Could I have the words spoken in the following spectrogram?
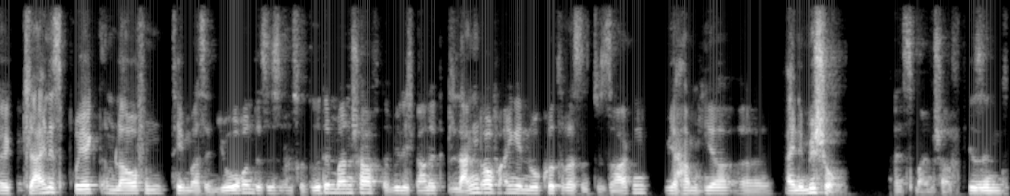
äh, kleines Projekt am Laufen, Thema Senioren. Das ist unsere dritte Mannschaft. Da will ich gar nicht lang drauf eingehen, nur kurz was dazu sagen. Wir haben hier äh, eine Mischung als Mannschaft. Wir sind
